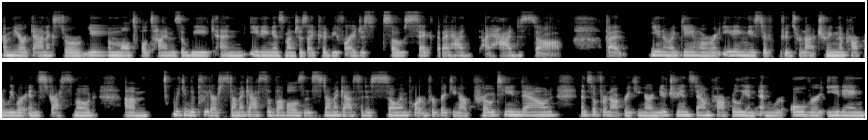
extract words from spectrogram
from the organic store, you know, multiple times a week and eating as much as I could before I just so sick that I had I had to stop. But you know, again, when we're eating these different foods, we're not chewing them properly. We're in stress mode. Um, we can deplete our stomach acid levels and stomach acid is so important for breaking our protein down and so if we're not breaking our nutrients down properly and, and we're overeating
